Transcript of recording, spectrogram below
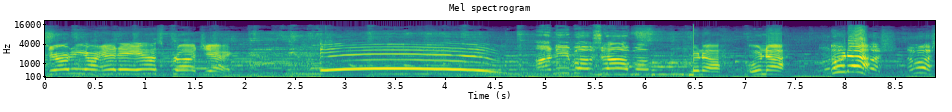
starting our NAS project. Ani bonjour, Una, una, una! Vamos.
